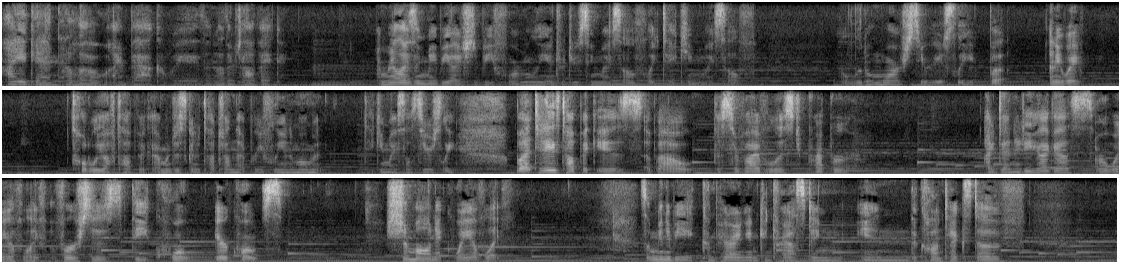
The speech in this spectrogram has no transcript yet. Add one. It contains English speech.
Hi again. Hello. I'm back with another topic. I'm realizing maybe I should be formally introducing myself, like taking myself a little more seriously. But anyway, totally off topic. I'm just going to touch on that briefly in a moment, taking myself seriously. But today's topic is about the survivalist prepper identity, I guess, or way of life versus the quote, air quotes, shamanic way of life. So I'm going to be comparing and contrasting in the context of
